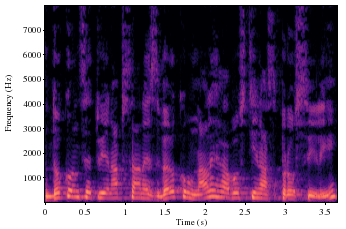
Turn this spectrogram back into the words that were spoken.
Dokonce tu je napsané, s velkou naléhavostí nás prosili,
